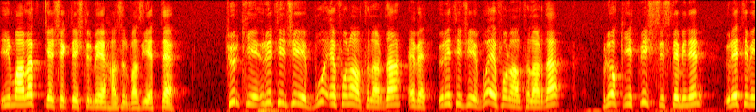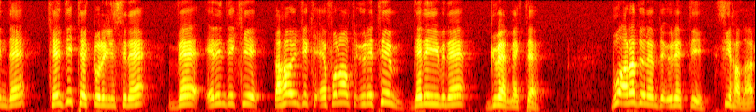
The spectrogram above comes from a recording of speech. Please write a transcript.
imalat gerçekleştirmeye hazır vaziyette. Türkiye üreticiyi bu F-16'larda evet üreticiyi bu F-16'larda Blok 70 sisteminin üretiminde kendi teknolojisine ve elindeki daha önceki F-16 üretim deneyimine güvenmekte. Bu ara dönemde ürettiği SİHA'lar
